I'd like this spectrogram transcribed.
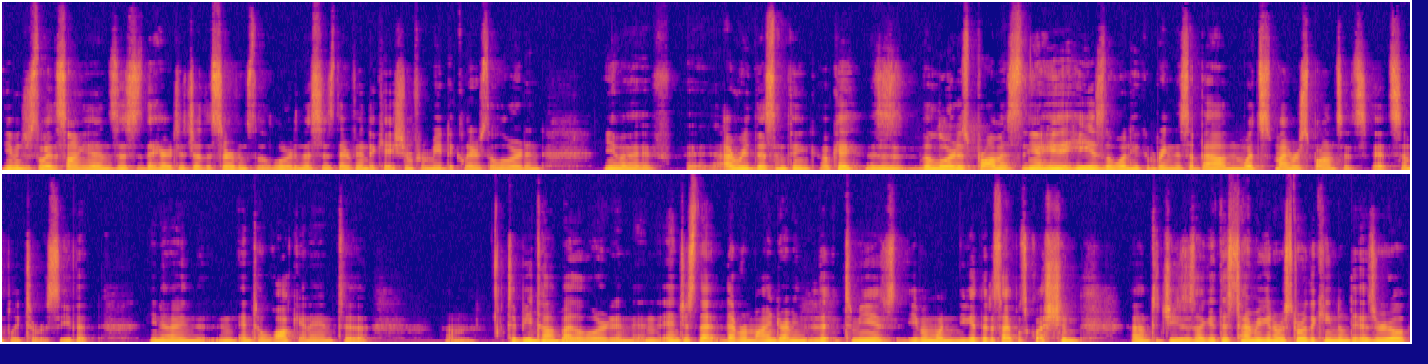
even just the way the song ends, this is the heritage of the servants of the Lord, and this is their vindication from me, declares the Lord. And you know, if I read this and think, okay, this is the Lord has promised. You know, He He is the one who can bring this about. And what's my response? It's it's simply to receive it, you know, and and, and to walk in it and to um, to be mm-hmm. taught by the Lord, and, and and just that that reminder. I mean, th- to me is even when you get the disciples' question um, to Jesus, like, at this time, you're you going to restore the kingdom to Israel?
